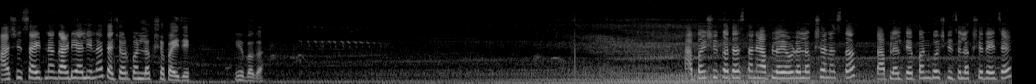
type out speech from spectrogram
अशी साईडनं गाडी आली ना त्याच्यावर पण लक्ष पाहिजे. हे बघा. आपण शिकत असताना आपलं एवढं लक्ष नसतं तर आपल्याला ते पण गोष्टीचं लक्ष द्यायचं आहे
